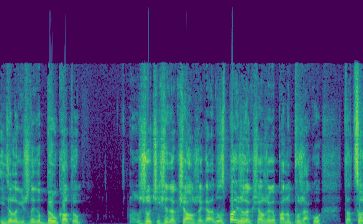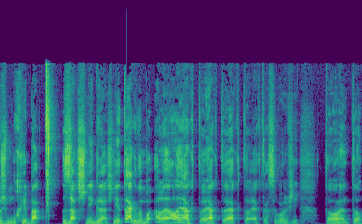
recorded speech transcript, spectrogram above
ideologicznego bełkotu, rzuci się do książek, albo spojrzy do książek o panu Purzaku, to coś mu chyba zacznie grać nie tak, no bo ale, ale jak to, jak to, jak to, jak tak sobie pomyśli. To moment, to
